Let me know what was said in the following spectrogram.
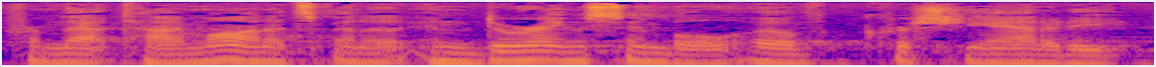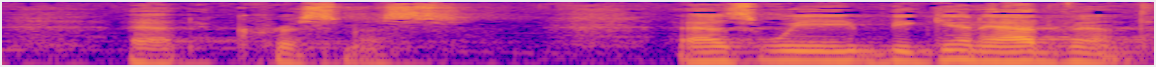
from that time on, it's been an enduring symbol of Christianity at Christmas. As we begin Advent,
